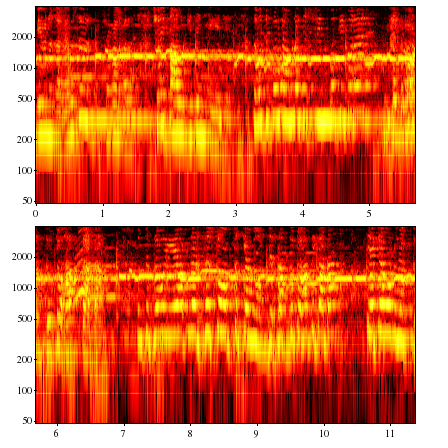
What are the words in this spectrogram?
বিভিন্ন জায়গায়। বুঝতে পেরেছেন? সকালবেলা সেই পালকিতে নিয়ে গেছে তো বলছে, প্রভু, আমরা কি চিনব কি করে? দেখবে ওর দুটো হাত কাটা। বলছে, প্রভু, এ আপনার শ্রেষ্ঠ ভক্ত কেমন? যে তার দুটো হাতই কাটা, এ কেমন ভক্ত?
